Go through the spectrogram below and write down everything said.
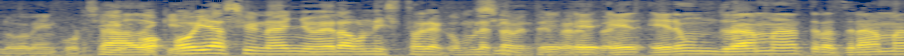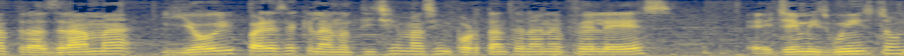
lo habían Sí, cortado. ho- que- hoy hace un año era una historia completamente Sí, eh, diferente. eh, era un drama tras drama tras drama y hoy parece que la noticia más importante de la NFL es eh, James Winston,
